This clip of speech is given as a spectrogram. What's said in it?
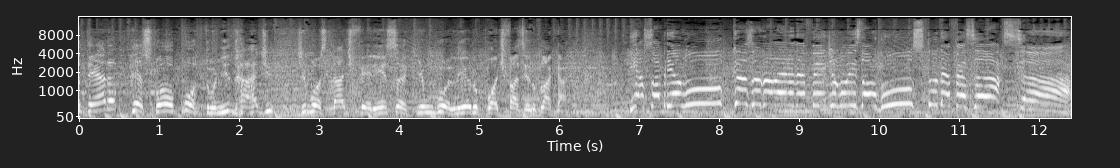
Pantera, restou a oportunidade de mostrar a diferença que um goleiro pode fazer no placar. E a sobrinha Lucas, o goleiro defende Luiz Augusto, defesaça!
